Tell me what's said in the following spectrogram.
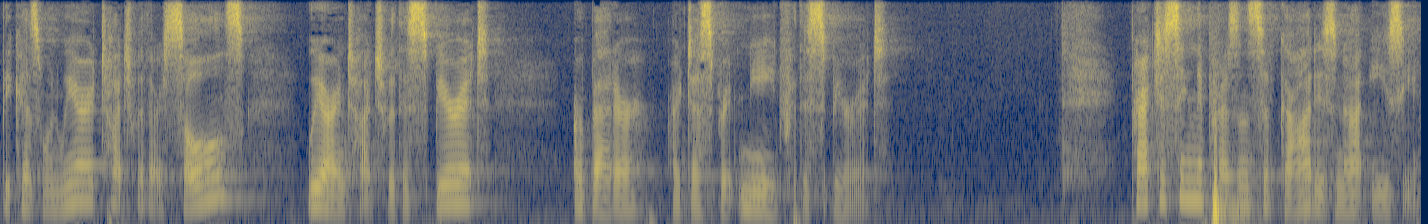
because when we are in touch with our souls, we are in touch with the Spirit, or better, our desperate need for the Spirit. Practicing the presence of God is not easy.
